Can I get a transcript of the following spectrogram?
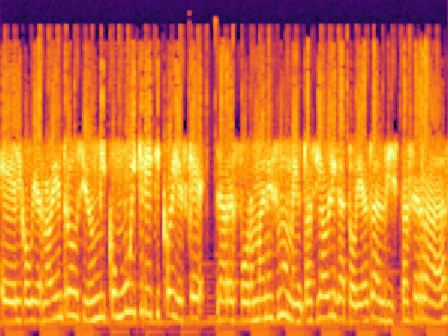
el gobierno había introducido un mico muy crítico y es que la reforma en ese momento hacía obligatorias las listas cerradas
